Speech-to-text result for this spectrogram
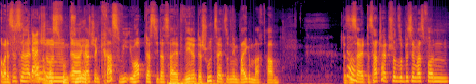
Aber das ist halt Dann- auch es schon äh, ganz schön krass, wie überhaupt, dass sie das halt während der Schulzeit so nebenbei gemacht haben. Das Ja. ist halt, das hat halt schon so ein bisschen was von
